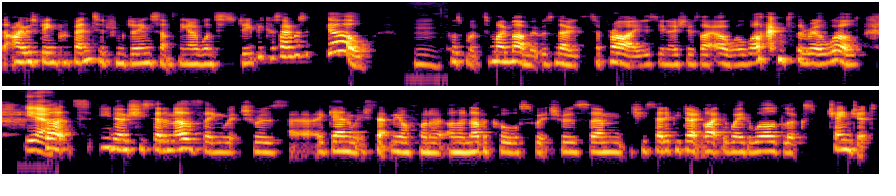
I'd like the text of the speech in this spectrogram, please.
that I was being prevented from doing something I wanted to do because I was a girl. Mm. Because to my mum, it was no surprise. You know, she was like, "Oh well, welcome to the real world." Yeah. But you know, she said another thing, which was uh, again, which set me off on a, on another course, which was um, she said, "If you don't like the way the world looks, change it."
